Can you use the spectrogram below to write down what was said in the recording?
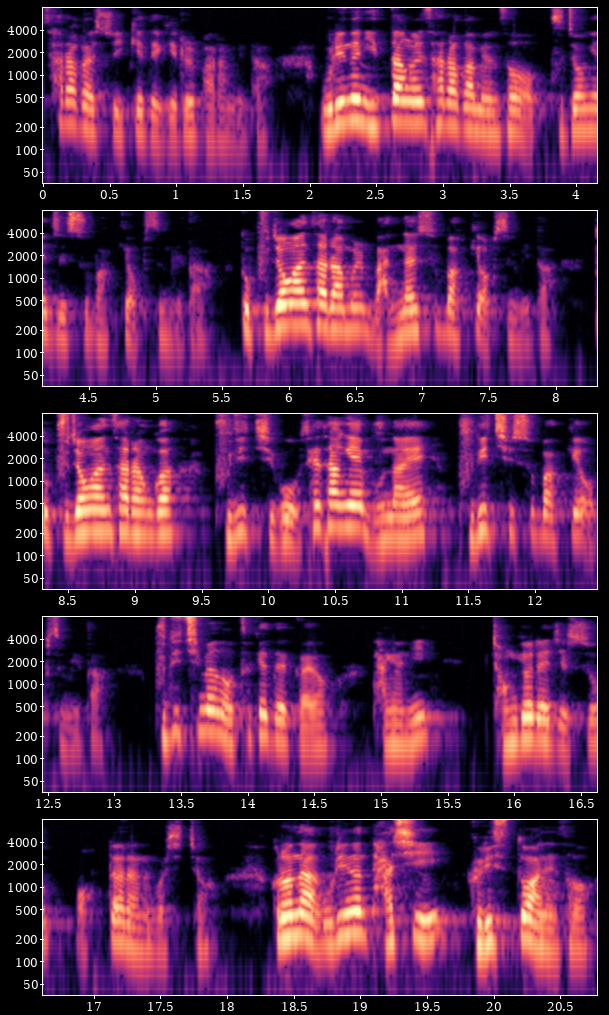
살아갈 수 있게 되기를 바랍니다. 우리는 이 땅을 살아가면서 부정해질 수밖에 없습니다. 또 부정한 사람을 만날 수밖에 없습니다. 또 부정한 사람과 부딪히고 세상의 문화에 부딪힐 수밖에 없습니다. 부딪히면 어떻게 될까요? 당연히 정결해질 수 없다라는 것이죠. 그러나 우리는 다시 그리스도 안에서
